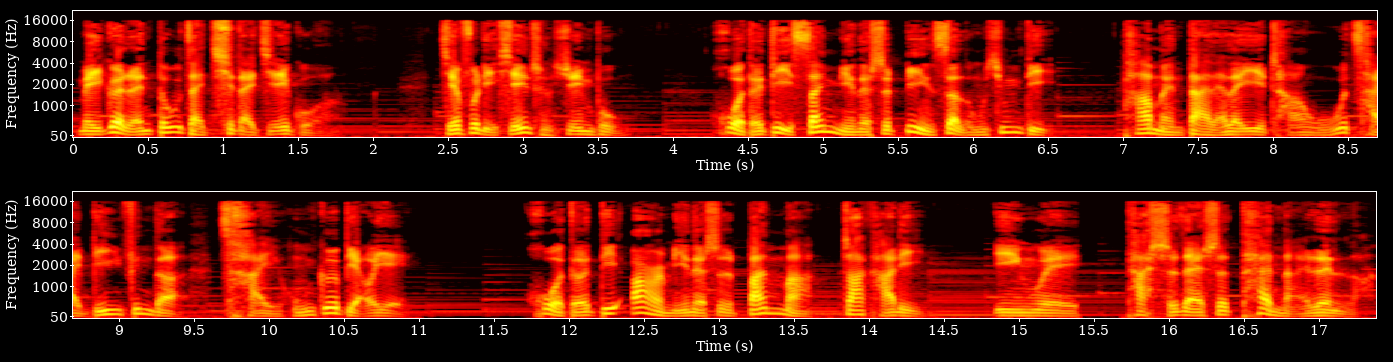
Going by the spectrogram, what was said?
每个人都在期待结果。杰弗里先生宣布，获得第三名的是变色龙兄弟，他们带来了一场五彩缤纷的彩虹歌表演。获得第二名的是斑马扎卡里，因为他实在是太难认了。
